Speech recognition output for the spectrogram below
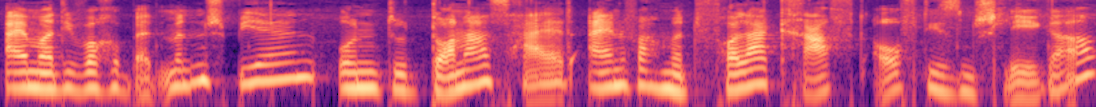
einmal die Woche Badminton spielen und du donnerst halt einfach mit voller Kraft auf diesen Schläger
